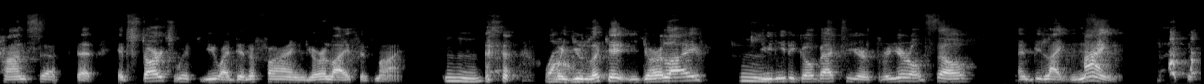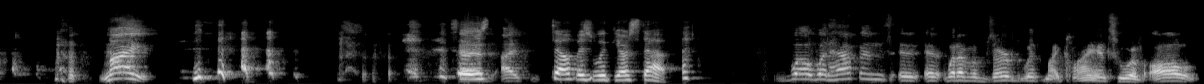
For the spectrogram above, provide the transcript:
concept that it starts with you identifying your life as mine. Mm-hmm. Wow. when you look at your life, Mm. You need to go back to your three year old self and be like, mine, mine. so I, selfish with your stuff. Well, what happens, is, what I've observed with my clients who have all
